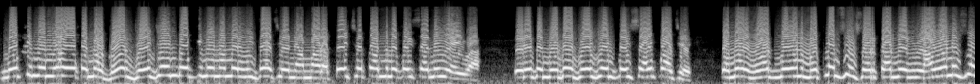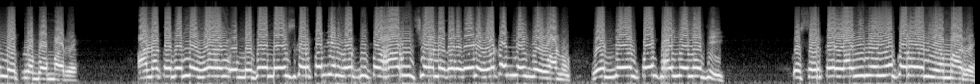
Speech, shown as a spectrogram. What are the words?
ડોક્યુમેન્ટ લાવો તમારા ઘર જઈ જઈને ડોક્યુમેન્ટ અમે લીધા છે ને અમારા તે તો અમને પૈસા નહીં આવ્યા. ત્યારે તો મોઢા જઈ જઈને પૈસા આપ્યા છે, તમારે વોટ દેવાનો મતલબ શું? સરકારને લાવવાનો શું મતલબ અમારે? આના કરતા અમે બધા બહિષ્કાર કરીએ વોટ તો સારું છે, આના કરતા એને વોટ જ નહીં દેવાનો. વોટ દેવાનો કોઈ ફાયદો નથી. તો સરકાર લાવીને શું કરવાની અમારે?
